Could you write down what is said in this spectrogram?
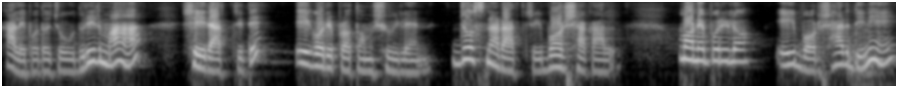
কালীপদ চৌধুরীর মা সেই রাত্রিতে এ প্রথম শুইলেন, জ্যোৎস্না রাত্রি, বর্ষাকাল। মনে পড়িল, এই বর্ষার দিনে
